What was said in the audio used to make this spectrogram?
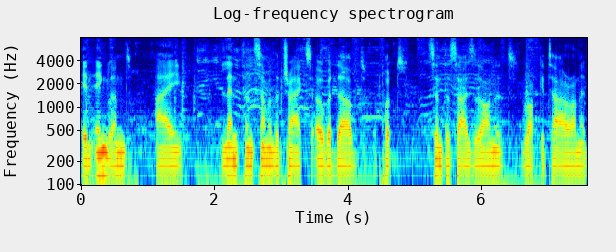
in England, I lengthened some of the tracks, overdubbed, put synthesizer on it, rock guitar on it,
